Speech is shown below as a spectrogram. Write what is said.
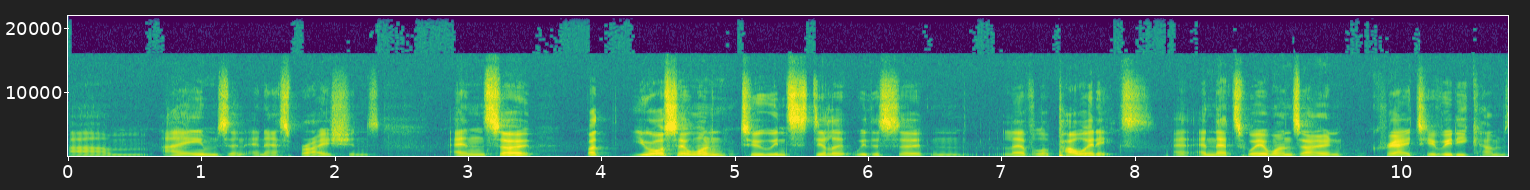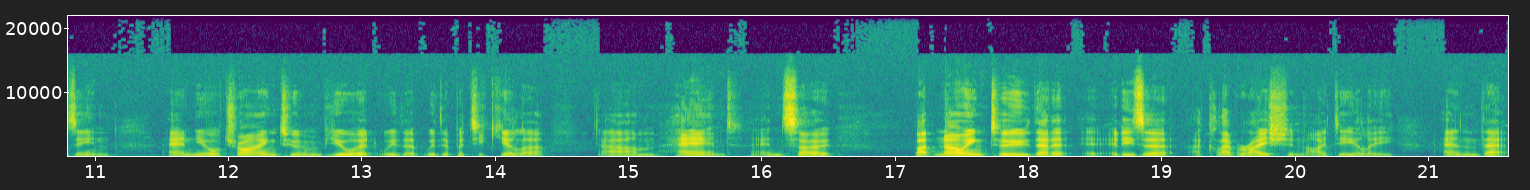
um, aims and, and aspirations. And so, but you also want to instill it with a certain level of poetics, and, and that's where one's own creativity comes in, and you're trying to imbue it with a, with a particular um, hand. And so, but knowing too that it, it is a, a collaboration ideally, and that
